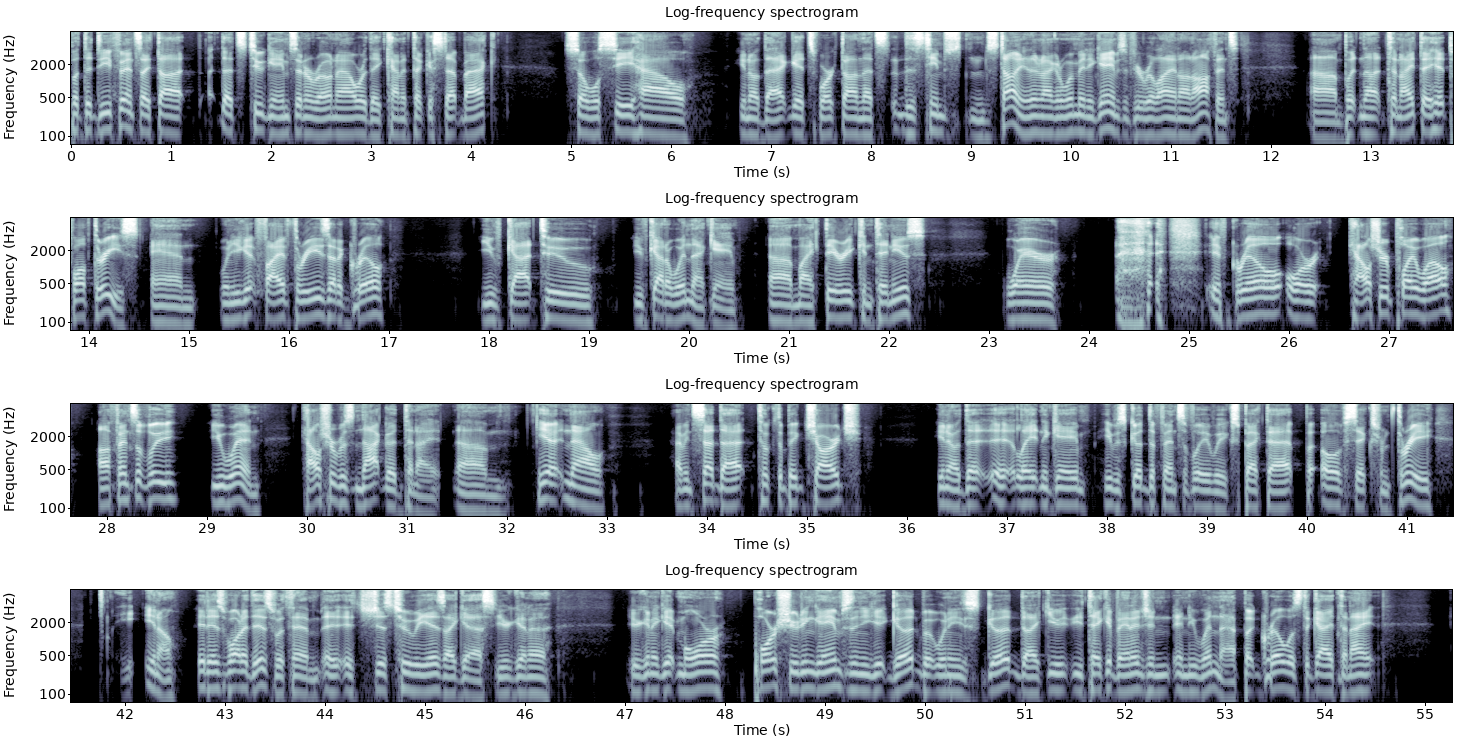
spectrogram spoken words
But the defense, I thought that's two games in a row now where they kind of took a step back. So we'll see how you know that gets worked on. That's this team's. I'm just telling you, they're not going to win many games if you're relying on offense. Um, but not tonight. They hit 12 threes, and when you get five threes at a grill, you've got to you've got to win that game uh, my theory continues where if Grill or Kalscheur play well offensively, you win. Kalscheur was not good tonight. Um, yeah, now, having said that, took the big charge. You know, that late in the game, he was good defensively. We expect that, but 0 of 6 from three. You know, it is what it is with him. It's just who he is, I guess. You're gonna you're gonna get more poor shooting games than you get good, but when he's good, like you, you take advantage and, and you win that. But Grill was the guy tonight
